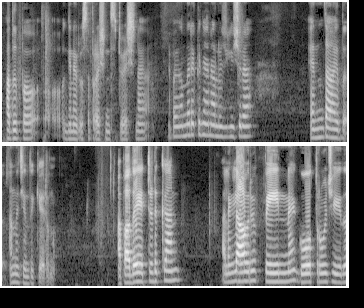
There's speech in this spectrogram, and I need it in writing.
അതിപ്പോൾ ഇങ്ങനെ ഒരു സെപ്പറേഷൻ സിറ്റുവേഷന് അപ്പം അന്നേരമൊക്കെ ഞാൻ ആലോചിക്കും ഈശ്വര എന്താ ഇത് എന്ന് ചിന്തിക്കുമായിരുന്നു അപ്പോൾ അത് ഏറ്റെടുക്കാൻ അല്ലെങ്കിൽ ആ ഒരു പെയിനെ ഗോ ത്രൂ ചെയ്ത്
